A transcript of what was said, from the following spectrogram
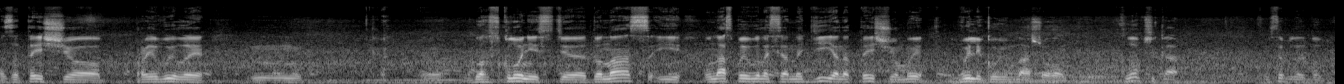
за те, що проявили. е, Благосклонність е, до нас, і у нас з'явилася надія на те, що ми вилікуємо нашого хлопчика, і все буде добре.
